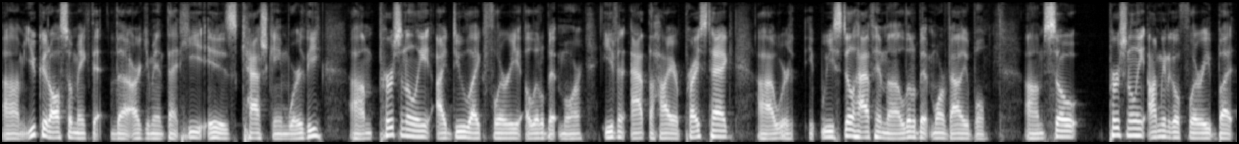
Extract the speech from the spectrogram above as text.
Um, you could also make the, the argument that he is cash game worthy. Um, personally, I do like Fleury a little bit more, even at the higher price tag. Uh, we're, we still have him a little bit more valuable. Um, so personally, I'm going to go Fleury, but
